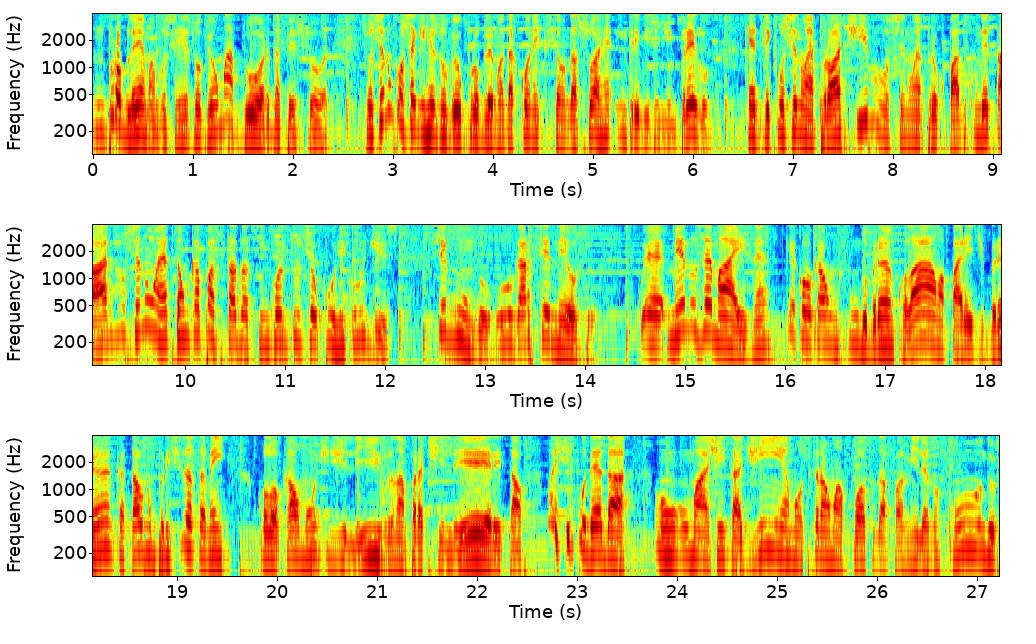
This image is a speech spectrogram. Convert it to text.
um problema, você resolver uma dor da pessoa. Se você não consegue resolver o problema da conexão da sua entrevista de emprego, quer dizer que você não é proativo, você não é preocupado com detalhes, você não é tão capacitado assim quanto o seu currículo diz. Segundo, o lugar ser neutro é, menos é mais, né? Quer colocar um fundo branco lá, uma parede branca tal, não precisa também colocar um monte de livro na prateleira e tal. Mas se puder dar um, uma ajeitadinha, mostrar uma foto da família no fundo,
